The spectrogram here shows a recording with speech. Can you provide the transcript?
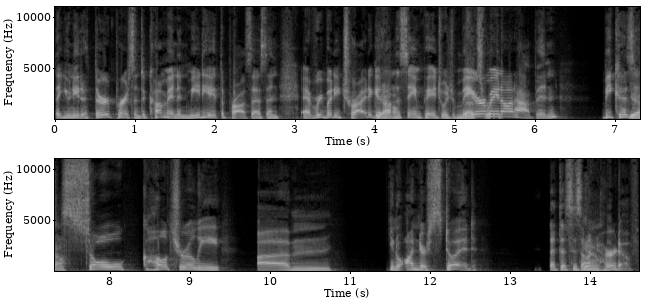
That you need a third person to come in and mediate the process, and everybody try to get on the same page, which may That's or may right. not happen, because Yeah. it's so culturally, um, you know, understood that this is Yeah. unheard of.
